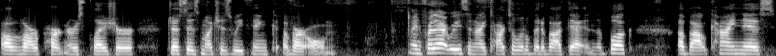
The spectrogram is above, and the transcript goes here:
of our partner's pleasure just as much as we think of our own. And for that reason, I talked a little bit about that in the book about kindness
